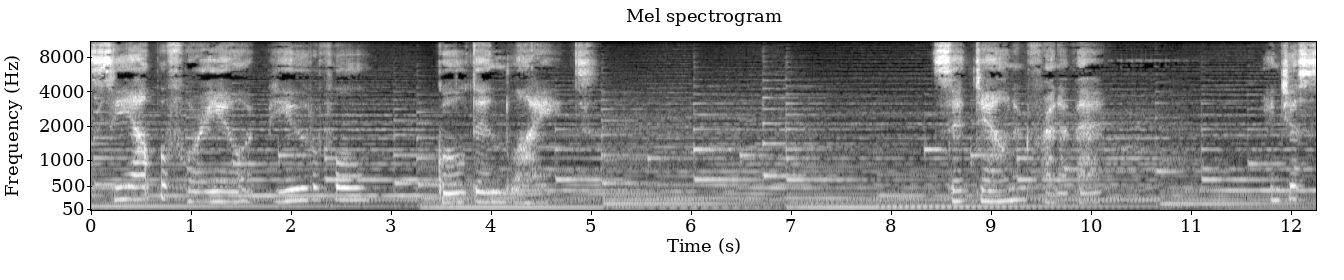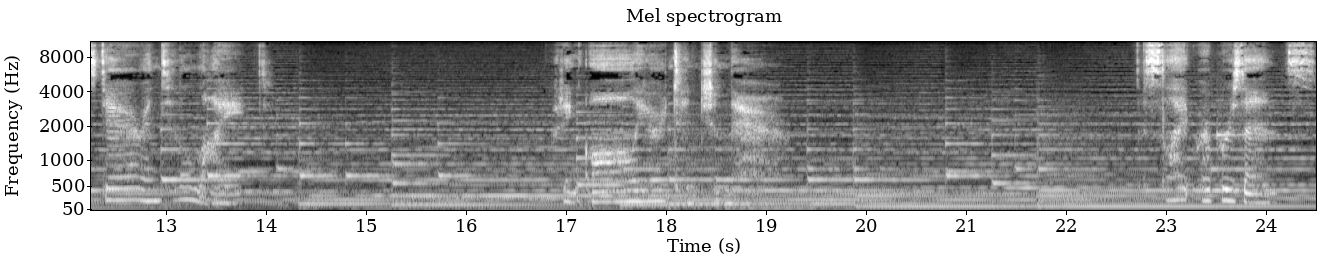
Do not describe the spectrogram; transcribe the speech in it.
See out before you a beautiful golden light. Sit down in front of it and just stare into the light, putting all your attention there. This light represents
